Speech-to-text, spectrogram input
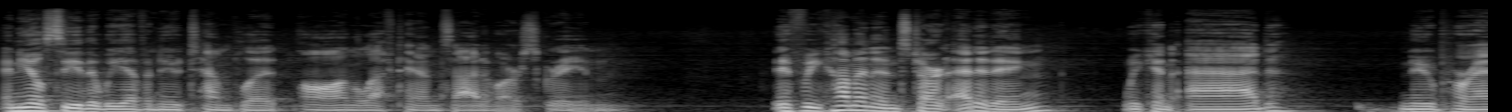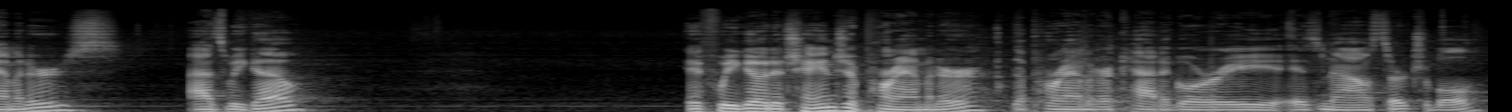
and you'll see that we have a new template on the left-hand side of our screen. If we come in and start editing, we can add new parameters as we go. If we go to change a parameter, the parameter category is now searchable.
